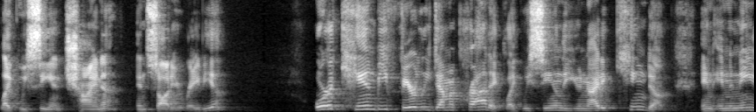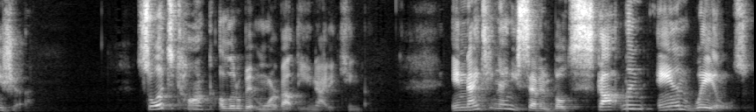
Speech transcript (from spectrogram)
like we see in China and Saudi Arabia, or it can be fairly democratic, like we see in the United Kingdom and Indonesia. So let's talk a little bit more about the United Kingdom. In 1997, both Scotland and Wales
